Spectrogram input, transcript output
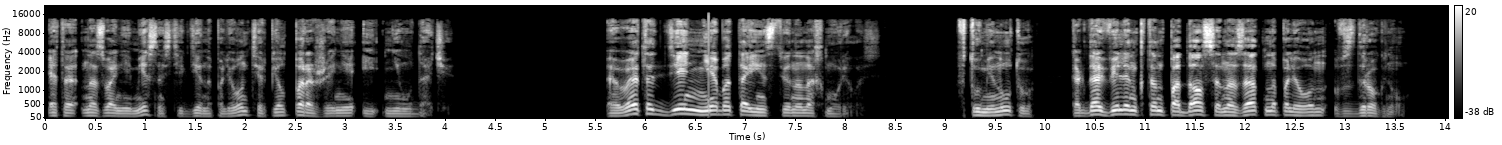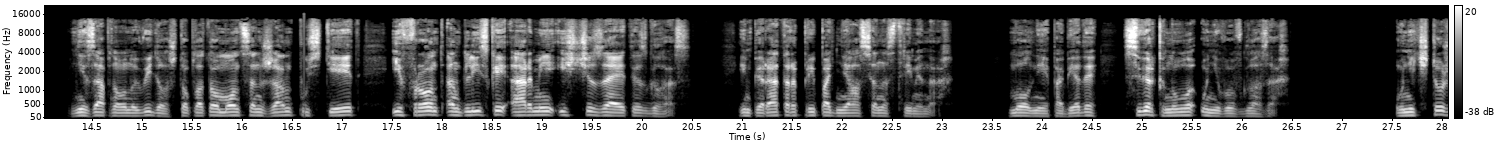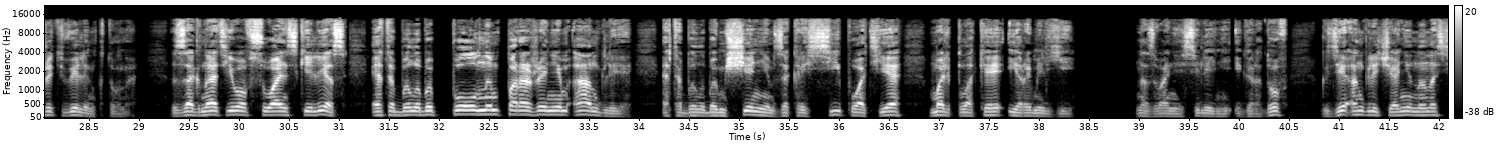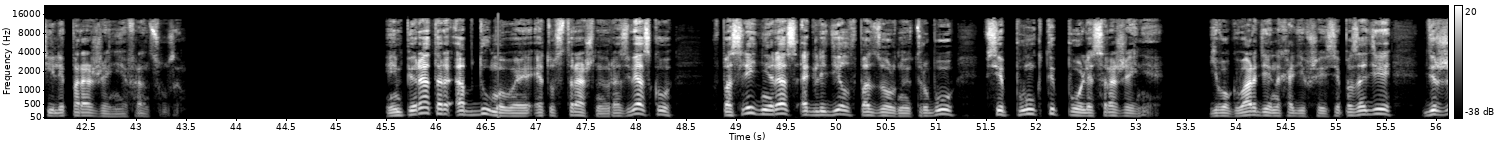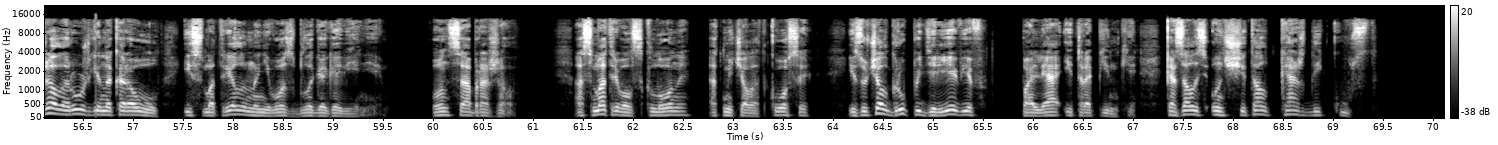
Это название местности, где Наполеон терпел поражение и неудачи. В этот день небо таинственно нахмурилось. В ту минуту, когда Веллингтон подался назад, Наполеон вздрогнул. Внезапно он увидел, что плато Мон-Сен-Жан пустеет, и фронт английской армии исчезает из глаз. Император приподнялся на стременах. Молния победы сверкнула у него в глазах. Уничтожить Веллингтона, загнать его в Суанский лес — это было бы полным поражением Англии, это было бы мщением за Кресси, Пуатье, Мальплаке и Рамельи. Названия селений и городов, где англичане наносили поражение французам. Император, обдумывая эту страшную развязку, в последний раз оглядел в подзорную трубу все пункты поля сражения. Его гвардия, находившаяся позади, держала ружья на караул и смотрела на него с благоговением. Он соображал, осматривал склоны, отмечал откосы, изучал группы деревьев, поля и тропинки. Казалось, он считал каждый куст.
